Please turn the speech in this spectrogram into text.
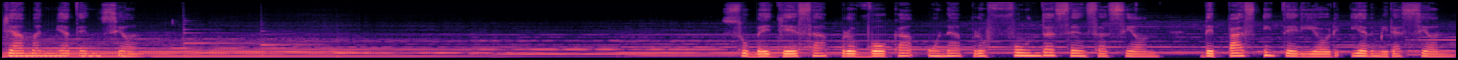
llaman mi atención. Su belleza provoca una profunda sensación de paz interior y admiración.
